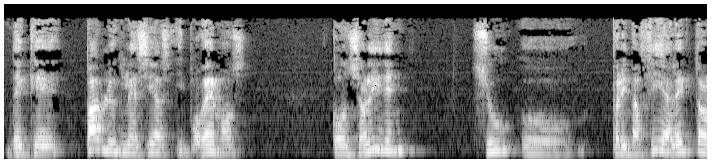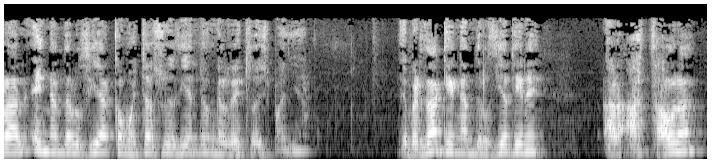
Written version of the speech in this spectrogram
de que Pablo Iglesias y Podemos consoliden su uh, primacía electoral en Andalucía como está sucediendo en el resto de España. Es verdad que en Andalucía tiene hasta ahora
